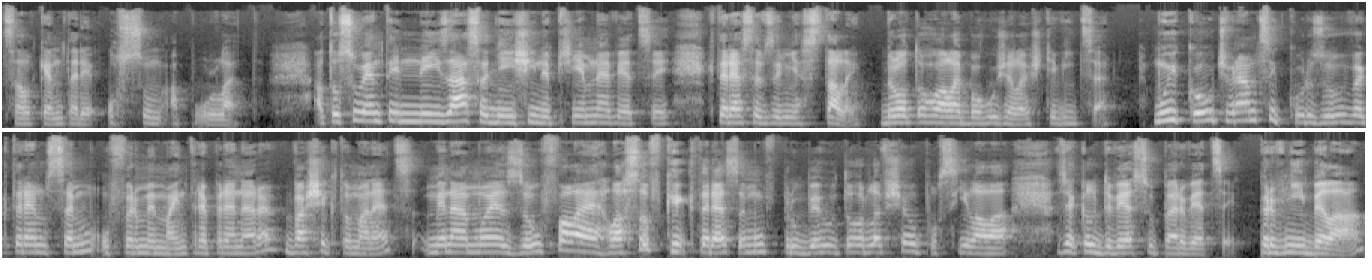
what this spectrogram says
celkem tedy 8,5 let. A to jsou jen ty nejzásadnější nepříjemné věci, které se v zimě staly. Bylo toho ale bohužel ještě více. Můj coach v rámci kurzu, ve kterém jsem u firmy Mindtrepreneur, Vašek Tomanec, mi na moje zoufalé hlasovky, které jsem mu v průběhu tohohle všeho posílala, řekl dvě super věci. První byla,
